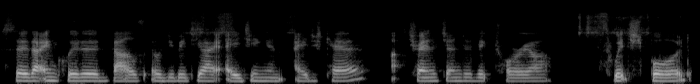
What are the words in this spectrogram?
So that included VAL's LGBTI Aging and Aged Care, Transgender Victoria, Switchboard,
